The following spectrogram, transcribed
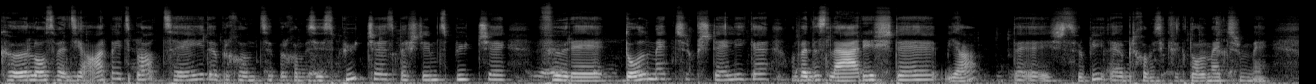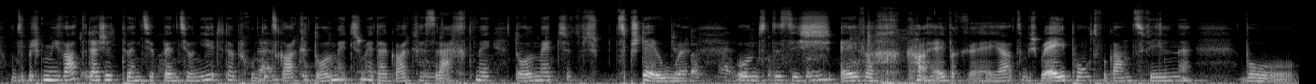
Gehörlos, wenn sie einen Arbeitsplatz haben, dann bekommen sie, bekommen sie ein Budget, ein bestimmtes Budget für äh, Dolmetscherbestellungen. Und wenn das leer ist, dann, ja, dann ist es vorbei, dann bekommen sie keinen Dolmetscher mehr. Und zum Beispiel mein Vater, der ist jetzt pensi- pensioniert, der bekommt jetzt gar keinen Dolmetscher mehr, der hat gar kein Recht mehr, Dolmetscher zu bestellen. Und das ist einfach, einfach äh, ja, zum Beispiel ein Punkt von ganz vielen, wo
